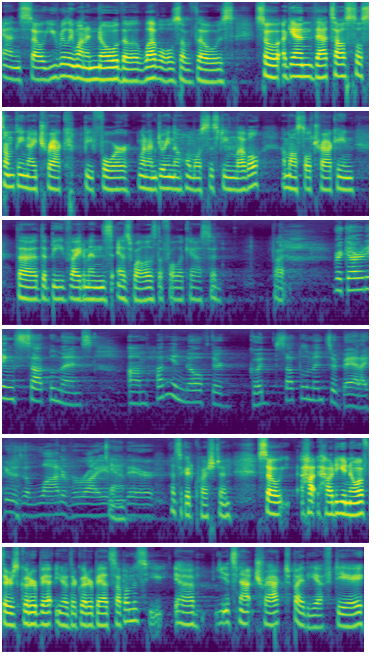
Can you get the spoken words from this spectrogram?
And so you really want to know the levels of those. So again, that's also something I track before when I'm doing the homocysteine level. I'm also tracking the, the B vitamins as well as the folic acid. But regarding supplements, um, how do you know if they're good supplements or bad? I hear there's a lot of variety yeah, there. That's a good question. So, how, how do you know if there's good or bad? You know, they're good or bad supplements. Uh, it's not tracked by the FDA.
